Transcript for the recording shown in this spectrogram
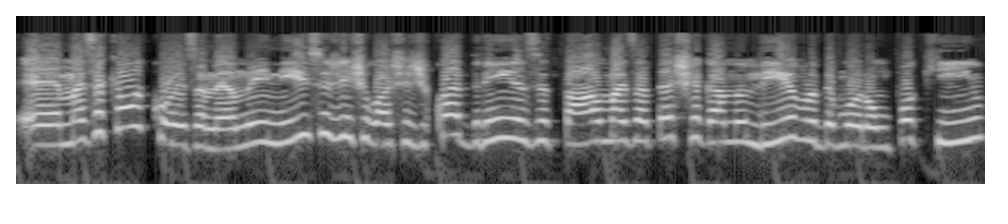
É, mas aquela coisa, né? No início a gente gosta de quadrinhos e tal, mas até chegar no livro demorou um pouquinho.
